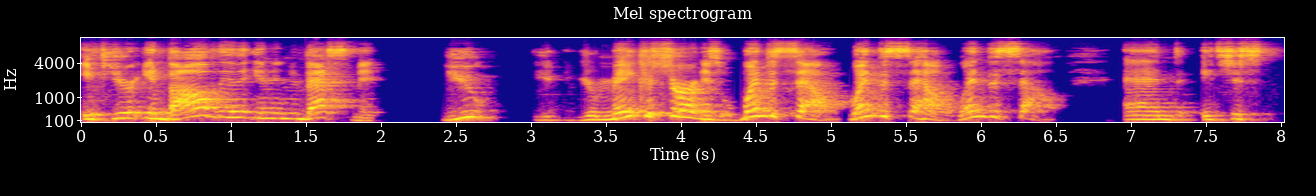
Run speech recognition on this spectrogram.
if you're involved in, in an investment, you, you your main concern is when to sell, when to sell, when to sell, and it's just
